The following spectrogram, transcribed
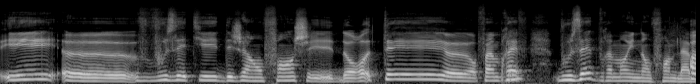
et euh, vous étiez déjà enfant chez Dorothée. euh, enfin bref, vous êtes vraiment une enfant de la Ah,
